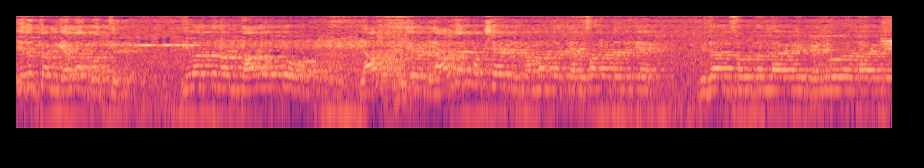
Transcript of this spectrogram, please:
ಇದು ತಮಗೆಲ್ಲ ಗೊತ್ತಿದೆ. ಇವತ್ತು ನಮ್ಮ ತಾಲೂಕು ಯಾವ ಯಾವುದೇ ಪಕ್ಷ ಇರಲಿ, ನಮ್ಮಂತ ಕೆಲಸ ಮಾಡೋದಕ್ಕೆ ವಿಧಾನಸೌಧದಲ್ಲಾಗಲಿ ಬೆಂಗಳೂರಲ್ಲಾಗಲಿ,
